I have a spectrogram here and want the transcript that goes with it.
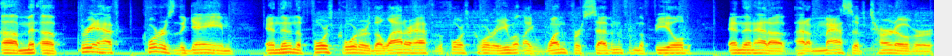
uh, uh, three and a half quarters of the game. And then in the fourth quarter, the latter half of the fourth quarter, he went like one for seven from the field, and then had a had a massive turnover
